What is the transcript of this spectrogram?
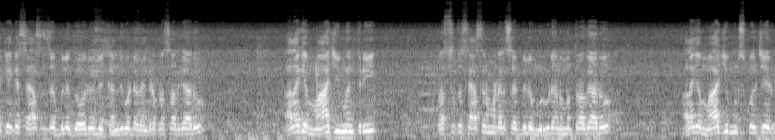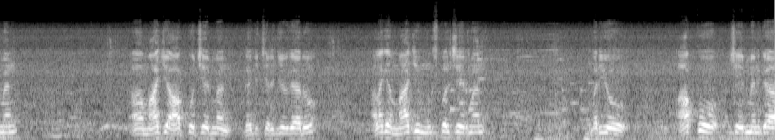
ఏకైక శాసనసభ్యులు గౌరవులు కందిగొట్ట వెంకటప్రసాద్ గారు అలాగే మాజీ మంత్రి ప్రస్తుత శాసనమండలి సభ్యులు మురుగుడు హనుమంతరావు గారు అలాగే మాజీ మున్సిపల్ చైర్మన్ మాజీ ఆప్కో చైర్మన్ గజి చిరంజీవి గారు అలాగే మాజీ మున్సిపల్ చైర్మన్ మరియు ఆప్కో చైర్మన్గా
